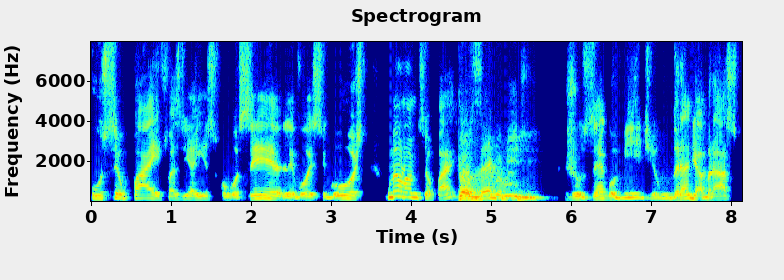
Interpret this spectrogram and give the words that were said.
O seu pai fazia isso com você, levou esse gosto. Como é o nome do seu pai? José Gomide. José Gomide. Um grande abraço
